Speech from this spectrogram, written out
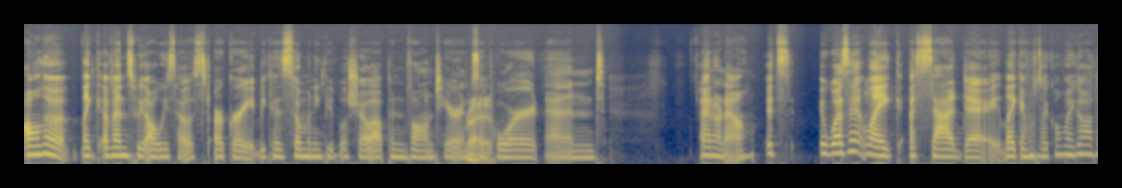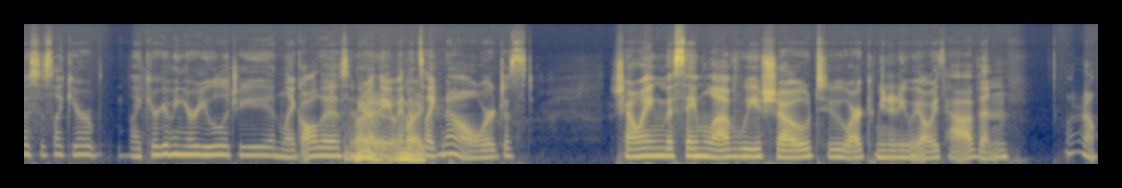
all the like events we always host are great because so many people show up and volunteer and Right. support, and I don't know, it's it wasn't like a sad day. Like everyone's like, oh my god, this is like your like you're giving your eulogy and like all this, and, Right, and it's like- like no, we're just showing the same love we show to our community we always have and I don't know.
